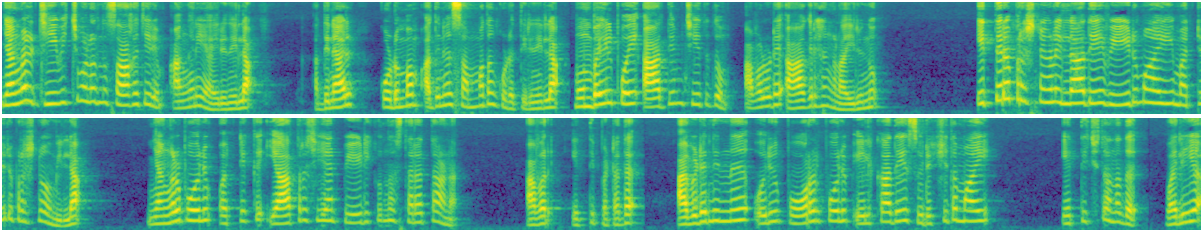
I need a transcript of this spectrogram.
ഞങ്ങൾ ജീവിച്ചു വളർന്ന സാഹചര്യം അങ്ങനെയായിരുന്നില്ല. അതിനാൽ കുടുംബം അതിന് സമ്മതം കൊടുത്തിരുന്നില്ല. മുംബൈയിൽ പോയി ആദ്യം ചെയ്തതും അവളുടെ ആഗ്രഹങ്ങളായിരുന്നു. ഇത്തരം പ്രശ്നങ്ങളില്ലാതെ വീടുമായി മറ്റൊരു പ്രശ്നവുമില്ല. ഞങ്ങൾ പോലും ഒറ്റയ്ക്ക് യാത്ര ചെയ്യാൻ പേടിക്കുന്ന സ്ഥലത്താണ് അവർ എത്തിപ്പെട്ടത്. അവിടെ നിന്ന് ഒരു പോറൽ പോലും ഏൽക്കാതെ സുരക്ഷിതമായി എത്തിച്ചു തന്നത് വലിയ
